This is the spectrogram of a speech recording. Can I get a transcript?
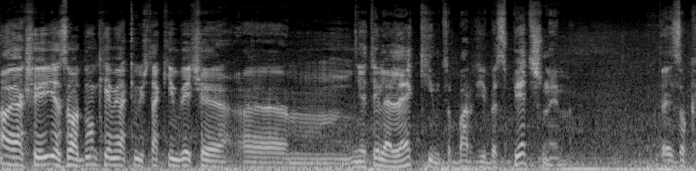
No, jak się idzie z ładunkiem jakimś takim, wiecie, em, nie tyle lekkim, co bardziej bezpiecznym, to jest ok.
